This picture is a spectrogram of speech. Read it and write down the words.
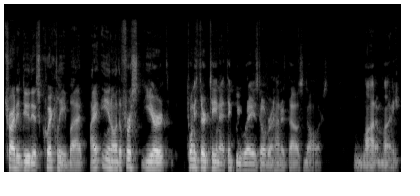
try to do this quickly, but I, you know, the first year, 2013, I think we raised over a hundred thousand dollars. A lot of money.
